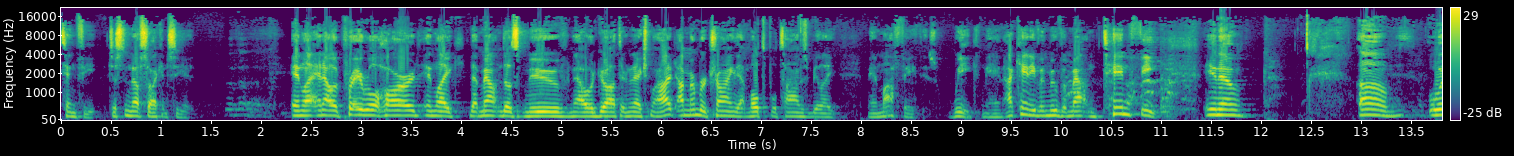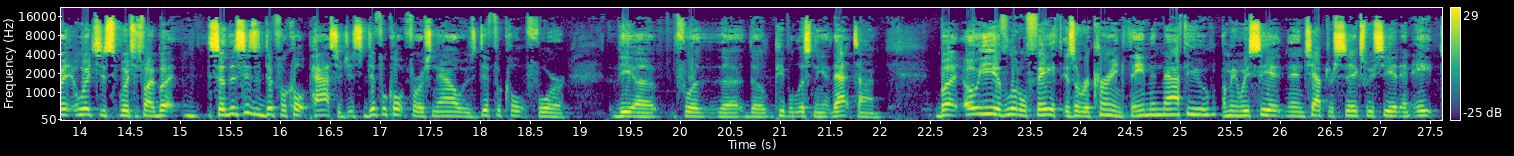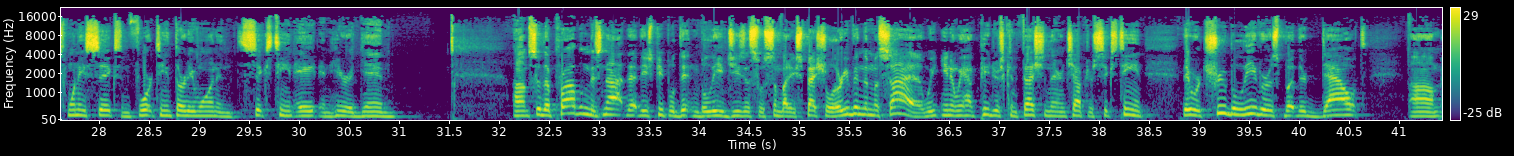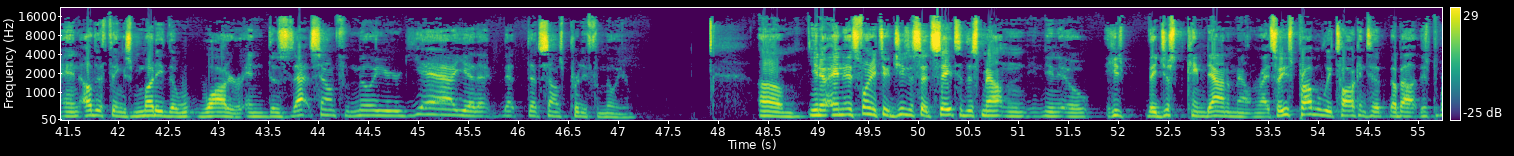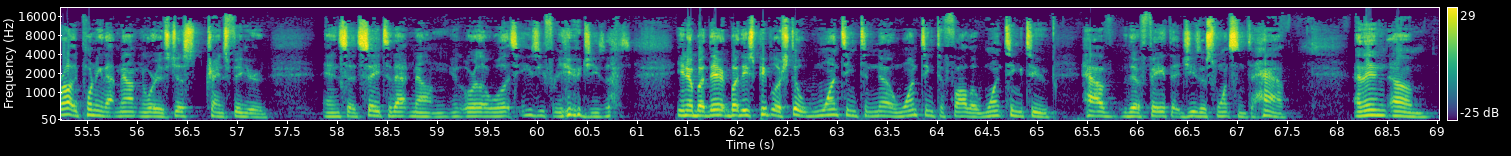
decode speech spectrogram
10 feet, just enough so I can see it. And, like, and I would pray real hard, and like that mountain doesn't move, and I would go out there the next morning. I, I remember trying that multiple times and be like, man, my faith is weak, man. I can't even move a mountain 10 feet, you know? Um, which is which is fine. But so this is a difficult passage. It's difficult for us now. It was difficult for the uh, for the the people listening at that time. But O ye of little faith is a recurring theme in Matthew. I mean, we see it in chapter six. We see it in eight twenty six and fourteen thirty one and sixteen eight, and here again. Um, so the problem is not that these people didn't believe Jesus was somebody special, or even the Messiah. We, you know, we have Peter's confession there in chapter 16. They were true believers, but their doubt um, and other things muddy the water. And does that sound familiar? Yeah, yeah, that, that, that sounds pretty familiar. Um, you know, and it's funny too. Jesus said, "Say to this mountain." You know, he's they just came down a mountain, right? So he's probably talking to about. He's probably pointing that mountain where he's just transfigured, and said, "Say to that mountain," or well, it's easy for you, Jesus. You know, but but these people are still wanting to know, wanting to follow, wanting to have the faith that Jesus wants them to have, and then. Um,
